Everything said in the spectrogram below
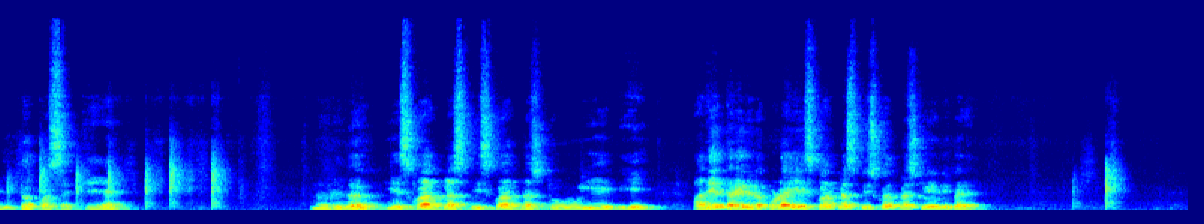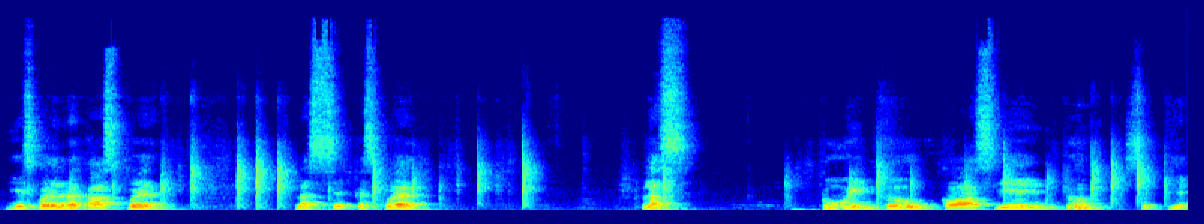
into cosec A ನೋಡಿ ಇದು A square plus B square plus two A B ಅದೇ ಥರ ಇದನ್ನು ಕೂಡ A square plus B square plus two A B ಬರೆ ಎ ಸ್ಕ್ವೇರ್ ಅಂದ್ರೆ cos square plus sec square plus two into cos A into sec A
